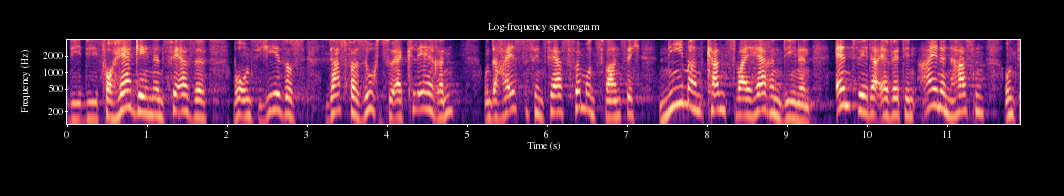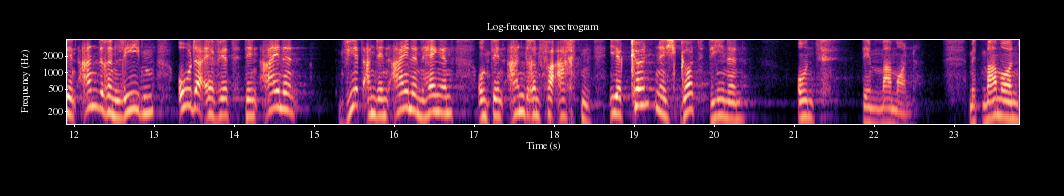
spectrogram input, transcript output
die, die vorhergehenden Verse, wo uns Jesus das versucht zu erklären. Und da heißt es in Vers 25, niemand kann zwei Herren dienen. Entweder er wird den einen hassen und den anderen lieben, oder er wird den einen wird an den einen hängen und den anderen verachten. Ihr könnt nicht Gott dienen und dem Mammon. Mit Mammon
